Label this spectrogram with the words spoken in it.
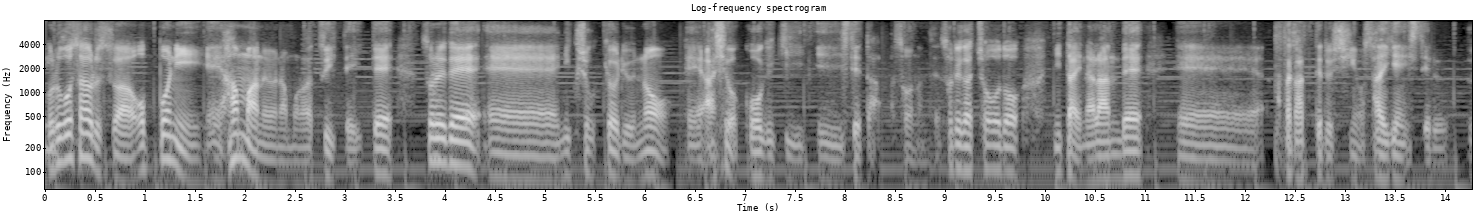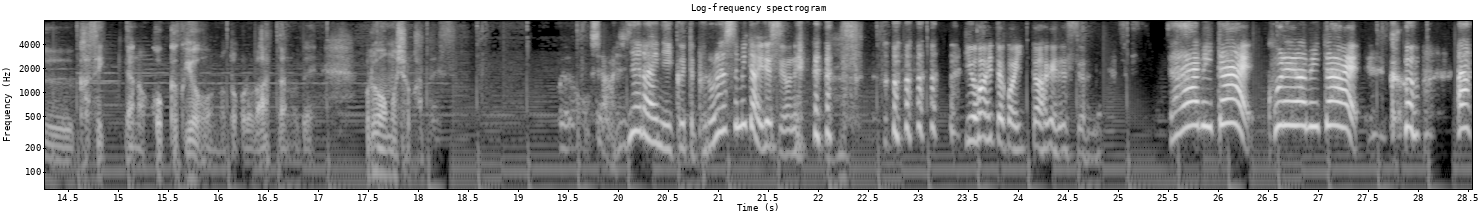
ゴルゴサウルスは尾っぽに、えー、ハンマーのようなものがついていて、それで、えー、肉食恐竜の、えー、足を攻撃してたそうなんですね。それがちょうど2体並んで、えー、戦ってるシーンを再現している化石あの骨格標本のところがあったので、これは面白かったです。あれ狙いに行くってプロレスみたいですよね。弱いとこ行ったわけですよね。さあ、見たいこれは見たいあ、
